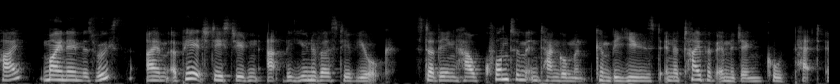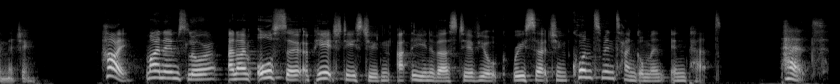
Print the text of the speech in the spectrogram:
Hi, my name is Ruth. I'm a PhD student at the University of York, studying how quantum entanglement can be used in a type of imaging called PET imaging. Hi, my name's Laura, and I'm also a PhD student at the University of York, researching quantum entanglement in PET. PET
